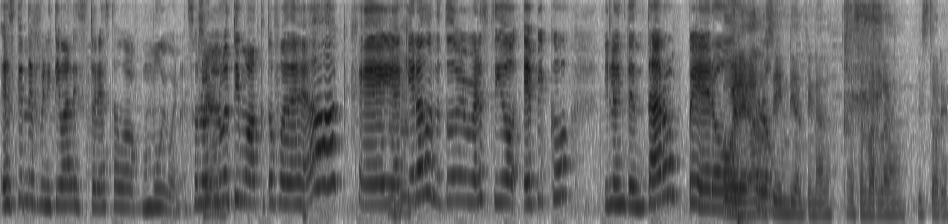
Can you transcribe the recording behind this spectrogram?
es que en definitiva la historia estaba muy buena. Solo Sí. el último acto fue de, ah, ok, aquí era donde todo debió haber sido épico y lo intentaron, pero... O llegado flop. Cindy al final a salvar la historia.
